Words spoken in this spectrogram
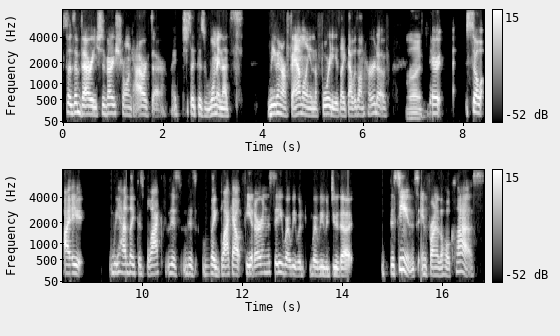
So it's a very she's a very strong character. Right? She's like this woman that's leaving her family in the 40s. Like that was unheard of. Right. There so I we had like this black this this like blackout theater in the city where we would where we would do the the scenes in front of the whole class.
